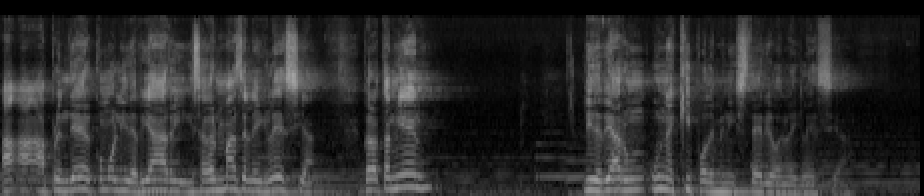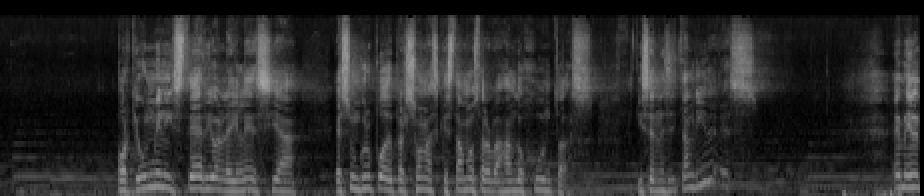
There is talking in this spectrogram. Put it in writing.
a, a aprender cómo liderar y saber más de la iglesia. Pero también liderar un, equipo de ministerio en la iglesia. Porque un ministerio en la iglesia es un grupo de personas que estamos trabajando juntas y se necesitan líderes. Eh, miren,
